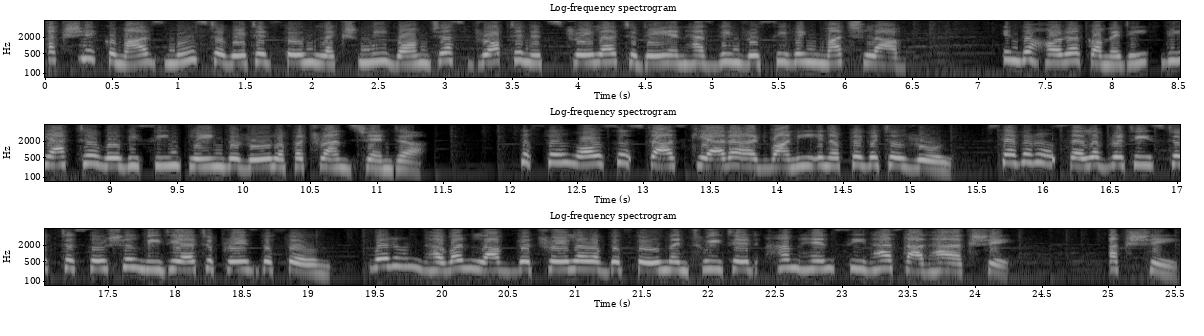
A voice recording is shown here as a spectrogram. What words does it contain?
Akshay Kumar's most awaited film Laxmmi Bomb just dropped in its trailer today and has been receiving much love. In the horror comedy, the actor will be seen playing the role of a transgender. The film also stars Kiara Advani in a pivotal role. Several celebrities took to social media to praise the film. Varun Dhawan loved the trailer of the film and tweeted, Hum hain seedha sadha Akshay. Akshay,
